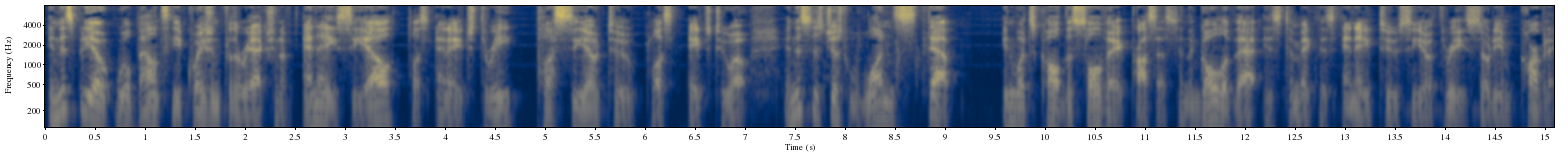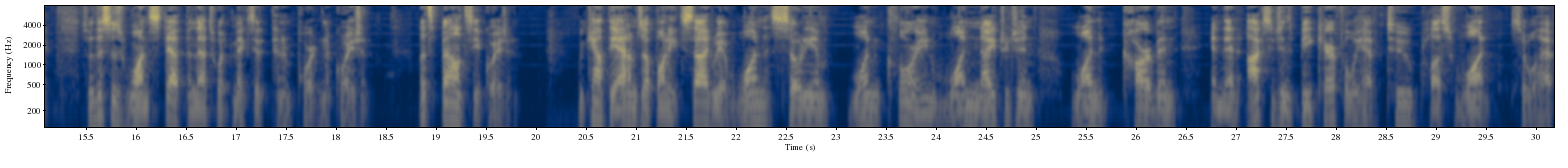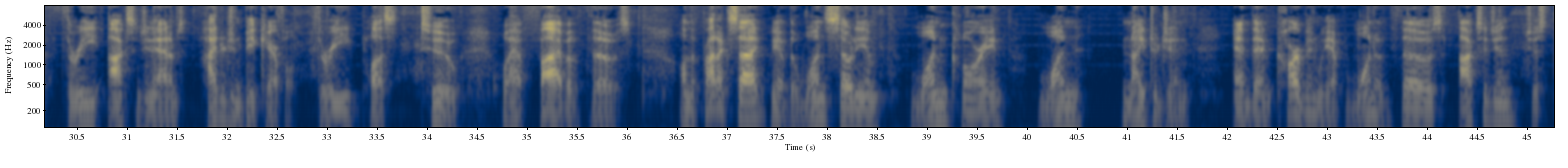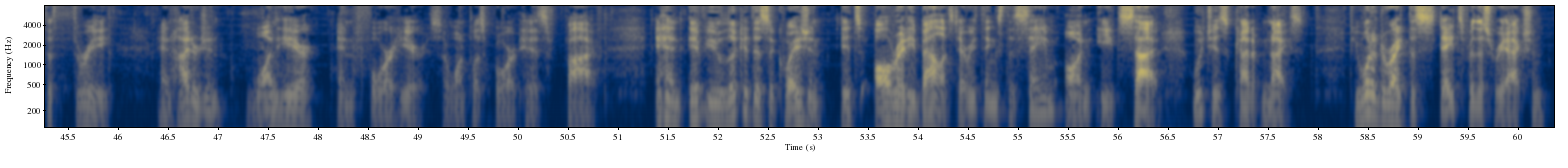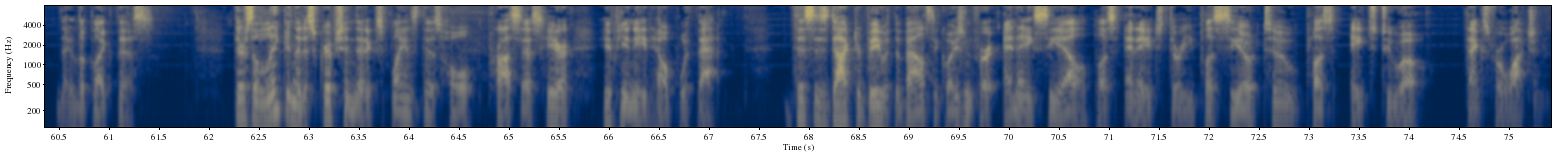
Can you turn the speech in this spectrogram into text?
In this video, we'll balance the equation for the reaction of NaCl plus NH3 plus CO2 plus H2O. And this is just one step in what's called the Solvay process. And the goal of that is to make this Na2CO3, sodium carbonate. So this is one step, and that's what makes it an important equation. Let's balance the equation. We count the atoms up on each side. We have one sodium, one chlorine, one nitrogen, one carbon, and then oxygens, be careful, we have two plus one. So we'll have three oxygen atoms. Hydrogen, be careful, three plus two. We'll have five of those. On the product side, we have the one sodium, one chlorine, one nitrogen, and then carbon, we have one of those. Oxygen, just the three, and hydrogen, one here and four here. So one plus four is five. And if you look at this equation, it's already balanced. Everything's the same on each side, which is kind of nice. If you wanted to write the states for this reaction, they look like this. There's a link in the description that explains this whole process here if you need help with that. This is Dr. B with the balanced equation for NaCl plus NH3 plus CO2 plus H2O. Thanks for watching.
